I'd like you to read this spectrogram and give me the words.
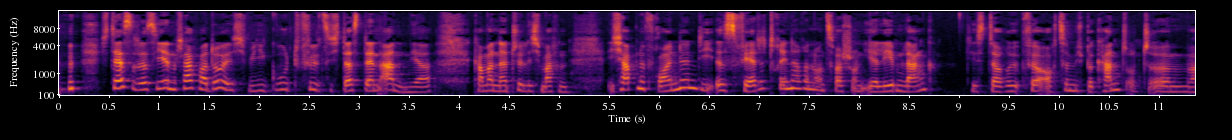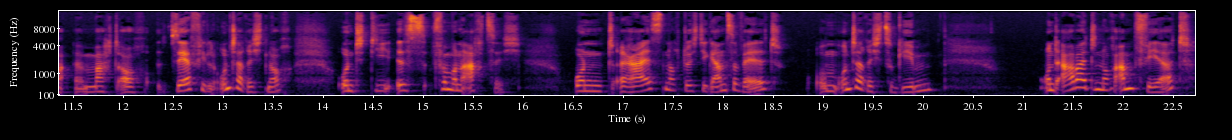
ich teste das jeden Tag mal durch. Wie gut fühlt sich das denn an? Ja, kann man natürlich machen. Ich habe eine Freundin, die ist Pferdetrainerin und zwar schon ihr Leben lang. Die ist dafür auch ziemlich bekannt und ähm, macht auch sehr viel Unterricht noch. Und die ist 85 und reist noch durch die ganze Welt, um Unterricht zu geben und arbeitet noch am Pferd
